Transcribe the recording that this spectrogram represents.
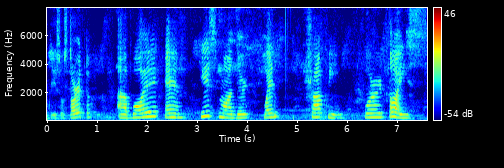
Okay, so start. A boy and his mother went shopping for toys.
